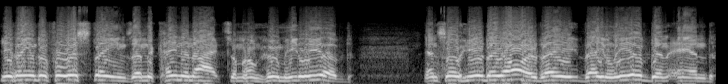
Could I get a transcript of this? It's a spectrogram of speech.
You think of the Philistines and the Canaanites among whom he lived. And so here they are. They, they lived and, and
